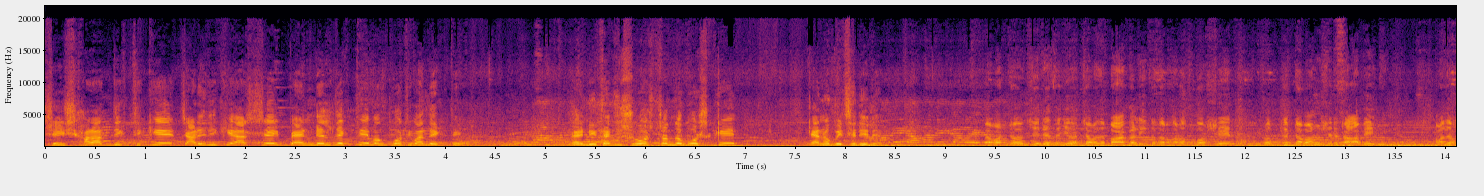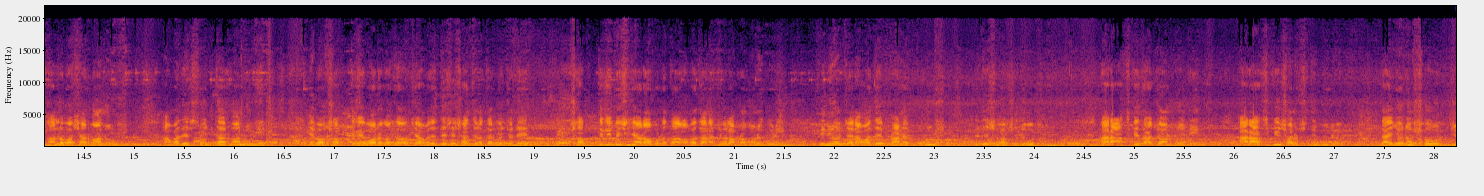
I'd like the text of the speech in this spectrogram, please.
সেই সারার দিক থেকে চারিদিকে আসছে এই প্যান্ডেল দেখতে এবং প্রতিমা দেখতে। হ্যাঁ, নেতাজি সুভাষচন্দ্র বোসকে কেন বেছে নিলেন? ব্যাপারটা হচ্ছে নেতাজি হচ্ছে আমাদের বাঙালি তথা ভারতবর্ষের প্রত্যেকটা মানুষের একটা আবেগ। আমাদের ভালোবাসার মানুষ আমাদের শ্রদ্ধার মানুষ। এবং সবথেকে বড় কথা হচ্ছে আমাদের দেশের স্বাধীনতার পেছনে সবথেকে বেশি যার অবদান অবদান আছে বলে আমরা মনে করি তিনি হচ্ছেন আমাদের প্রাণের পুরুষ নেতাজি সুভাষচন্দ্র বসু। আর আজকে তার জন্মদিন আর আজকেই সরস্বতী পুজো। তাই জন্য শৌর্য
